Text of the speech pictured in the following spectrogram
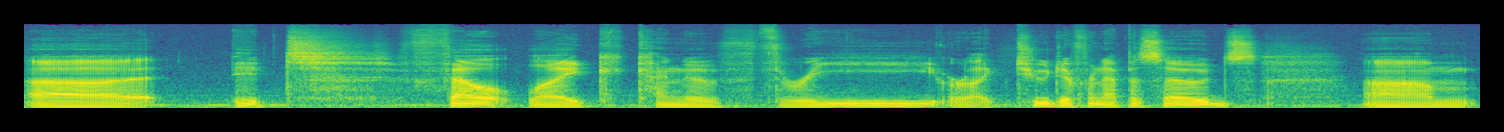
uh, it felt like kind of three or like two different episodes. Um,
